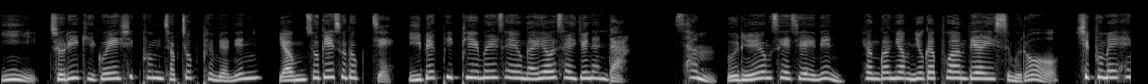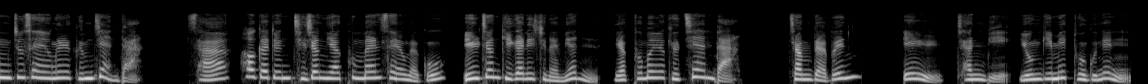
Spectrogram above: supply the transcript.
2. 조리기구의 식품 접촉 표면은 염소계 소독제 200ppm을 사용하여 살균한다. 3. 의료용 세제에는 형광염료가 포함되어 있으므로 식품의 행주 사용을 금지한다. 4. 허가된 지정약품만 사용하고 일정 기간이 지나면 약품을 교체한다. 정답은 1. 장비, 용기 및 도구는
